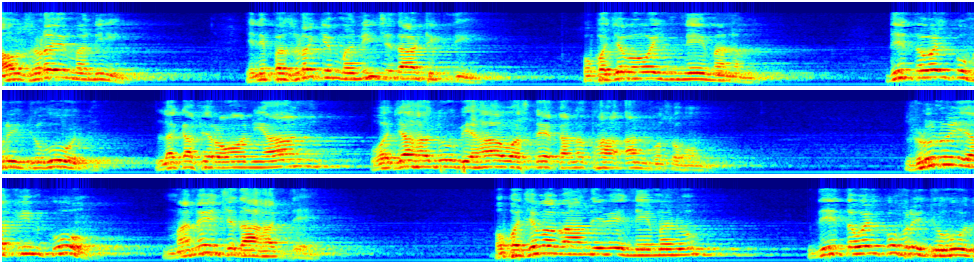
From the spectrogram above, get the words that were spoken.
او زړه منی یعنی په زړه کې منی چې دا ټیک دی خو په جبه وای نه منم دې ته وای کفر جهود لکه فرعونیان وجهدوا بها واستيقنتها انفسهم زړونو یقین کو منه چې دا حق دی او په جبه باندې وی نیمنو دی توي کفر جهود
